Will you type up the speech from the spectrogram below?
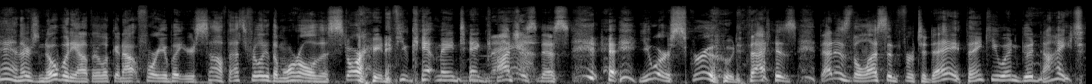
Man, there's nobody out there looking out for you but yourself. That's really the moral of the story. And if you can't maintain Man. consciousness, you are screwed. That is that is the lesson for today. Thank you and good night.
